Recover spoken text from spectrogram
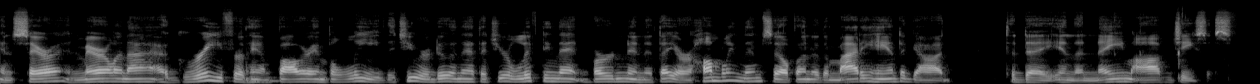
And Sarah and Marilyn and I agree for them, mm-hmm. Father, and believe that you are doing that, that you're lifting that burden, and that they are humbling themselves under the mighty hand of God today in the name of Jesus.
